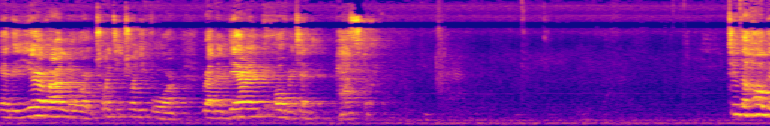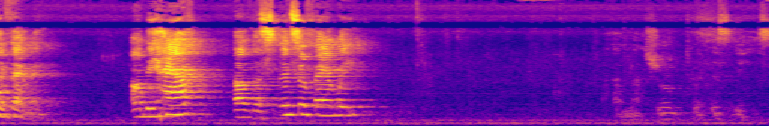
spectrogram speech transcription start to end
in the year of our Lord 2024, Reverend Darren Overton, pastor. To the Hogan family, on behalf of the Spencer family, I'm not sure what this is.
